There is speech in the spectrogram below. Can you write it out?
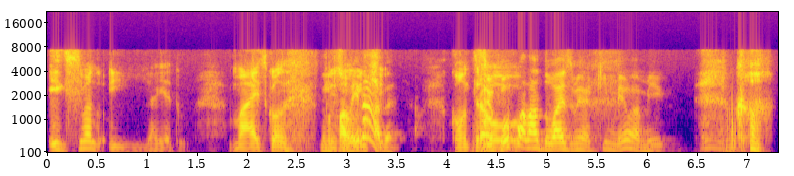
Em cima do. Ih, aí é do. Mas quando. Não falei nada. Contra Se o... eu for falar do Wiseman aqui, meu amigo.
